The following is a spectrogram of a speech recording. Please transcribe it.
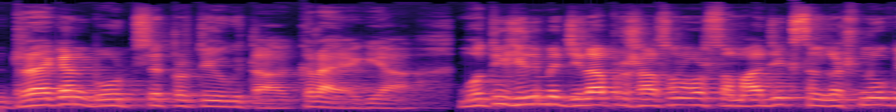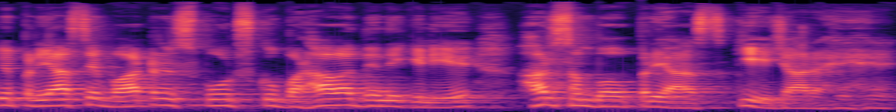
ड्रैगन बोट से प्रतियोगिता कराया गया। मोती झील में जिला प्रशासन और सामाजिक संगठनों के प्रयास से वाटर स्पोर्ट्स को बढ़ावा देने के लिए हर संभव प्रयास किए जा रहे हैं।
